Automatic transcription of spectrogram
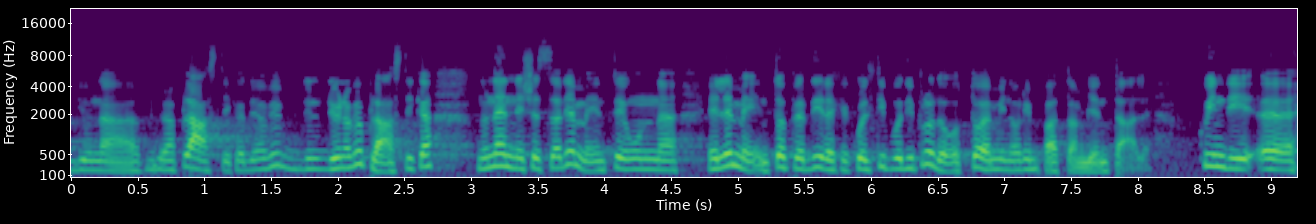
di, di una, plastica, di una, di una, bioplastica, non è necessariamente un elemento per dire che quel tipo di prodotto ha minore impatto ambientale. Quindi eh,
